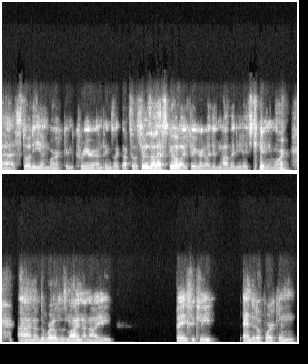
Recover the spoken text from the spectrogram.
uh, study and work and career and things like that. So as soon as I left school, I figured I didn't have ADHD anymore, and the world was mine. And I basically ended up working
